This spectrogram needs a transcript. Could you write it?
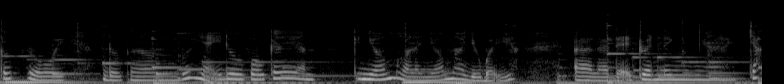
cứng rồi được à, bước nhảy đưa vô cái à, cái nhóm gọi là nhóm dự bị à, là để training chắc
